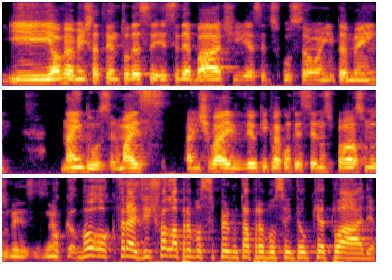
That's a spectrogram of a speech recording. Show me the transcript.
e, obviamente, está tendo todo esse, esse debate e essa discussão aí também na indústria. Mas a gente vai ver o que, vai acontecer nos próximos meses. Né? Ô, Fred, deixa eu falar para você, perguntar para você então, que é a tua área.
